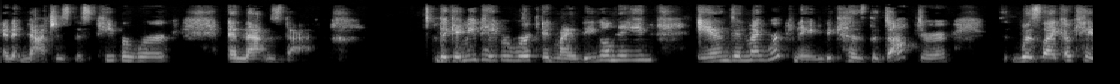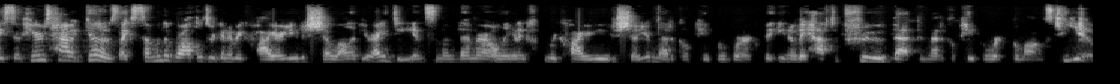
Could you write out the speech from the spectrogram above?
and it matches this paperwork, and that was that. They gave me paperwork in my legal name and in my work name because the doctor was like, okay, so here's how it goes. Like some of the brothels are going to require you to show all of your ID, and some of them are only going to require you to show your medical paperwork. But you know they have to prove that the medical paperwork belongs to you.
